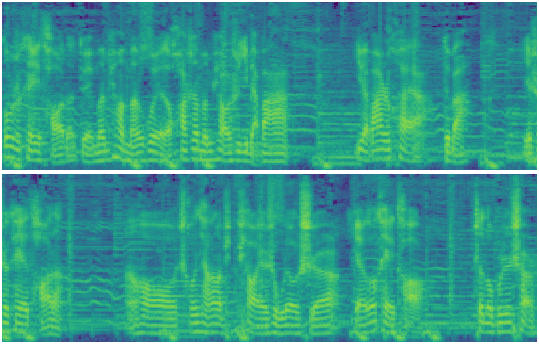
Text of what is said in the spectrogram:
都是可以逃的。对，门票蛮贵的，华山门票是一百八，一百八十块啊，对吧？也是可以逃的。然后城墙的票也是五六十，也都可以逃，这都不是事儿。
